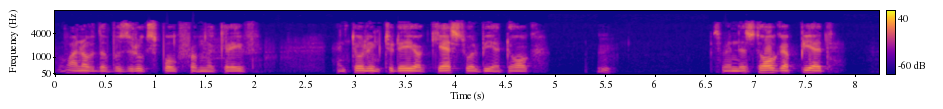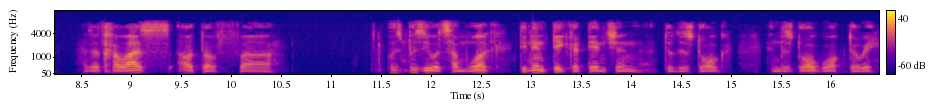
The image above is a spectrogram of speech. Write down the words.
one of the Buzruk spoke from the grave and told him, Today your guest will be a dog. Mm. So when this dog appeared, Hazrat Khawas, out of, uh, was busy with some work, didn't take attention to this dog and this dog walked away.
